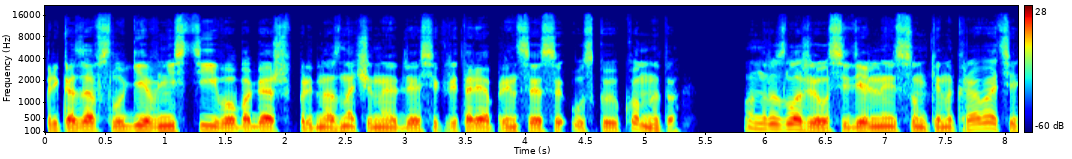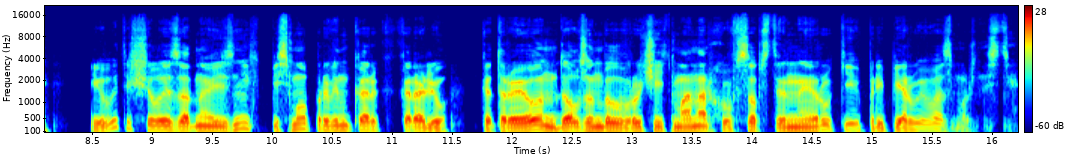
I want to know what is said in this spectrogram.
Приказав слуге внести его багаж в предназначенную для секретаря принцессы узкую комнату, он разложил сидельные сумки на кровати и вытащил из одной из них письмо провинкар к королю, которое он должен был вручить монарху в собственные руки при первой возможности.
